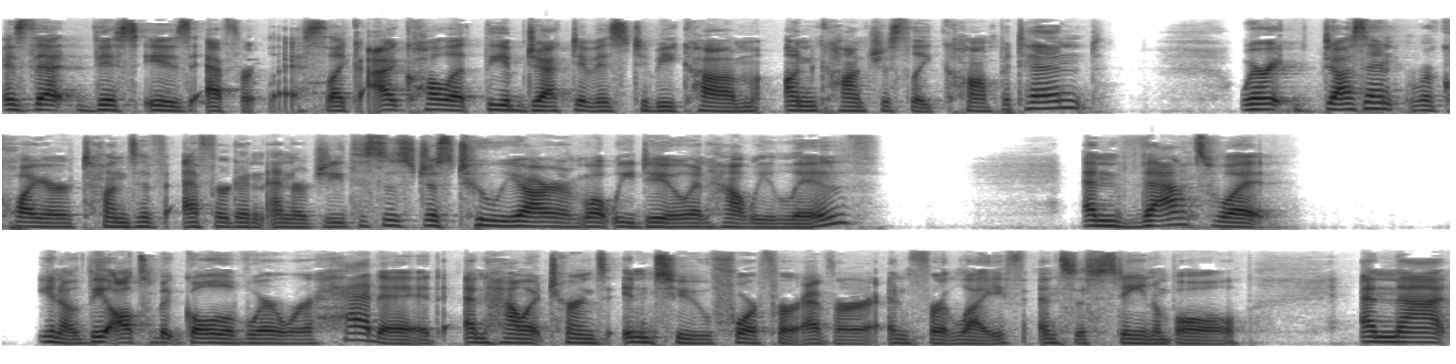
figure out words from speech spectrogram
is that this is effortless. Like I call it the objective is to become unconsciously competent, where it doesn't require tons of effort and energy. This is just who we are and what we do and how we live. And that's what, you know, the ultimate goal of where we're headed and how it turns into for forever and for life and sustainable. And that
